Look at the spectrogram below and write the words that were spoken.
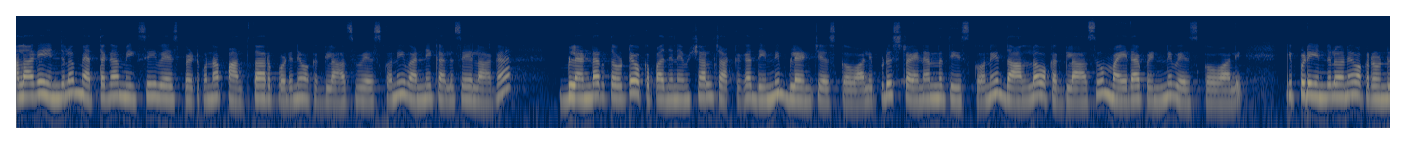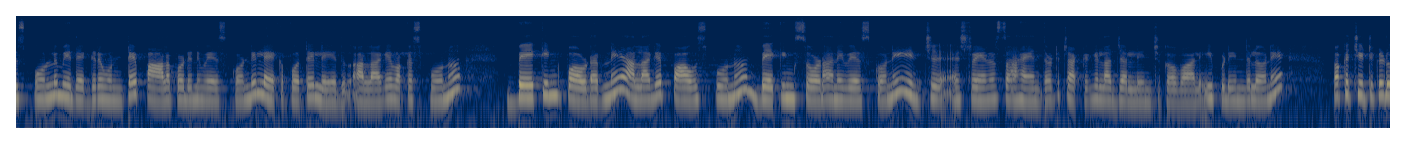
అలాగే ఇందులో మెత్తగా మిక్సీ వేసి పెట్టుకున్న పంచదార పొడిని ఒక గ్లాసు వేసుకొని ఇవన్నీ కలిసేలాగా బ్లెండర్ తోటి ఒక పది నిమిషాలు చక్కగా దీన్ని బ్లెండ్ చేసుకోవాలి. ఇప్పుడు స్ట్రైనర్ని తీసుకొని దానిలో ఒక గ్లాసు మైదా పిండిని వేసుకోవాలి. ఇప్పుడు ఇందులోనే ఒక రెండు స్పూన్లు మీ దగ్గర ఉంటే పాల పొడిని వేసుకోండి లేకపోతే లేదు. అలాగే ఒక స్పూను బేకింగ్ పౌడర్ని అలాగే పావు స్పూను బేకింగ్ సోడాని వేసుకొని స్ట్రైనర్ సహాయంతో చక్కగా ఇలా జల్లించుకోవాలి. ఇప్పుడు ఇందులోనే ఒక చిటికెడు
